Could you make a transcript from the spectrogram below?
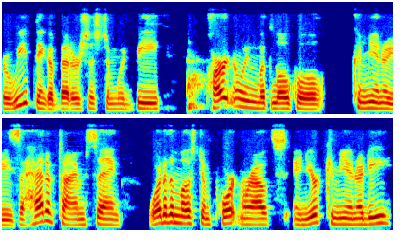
or we think a better system would be partnering with local communities ahead of time, saying, what are the most important routes in your community?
